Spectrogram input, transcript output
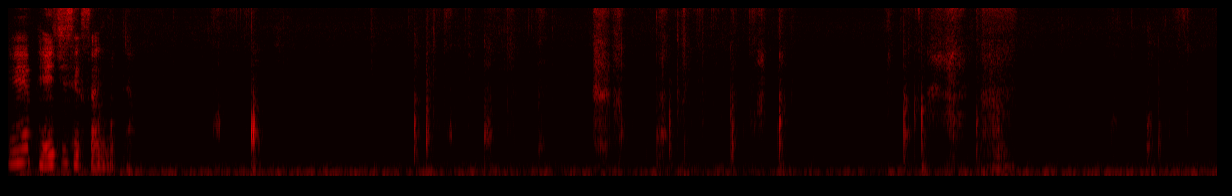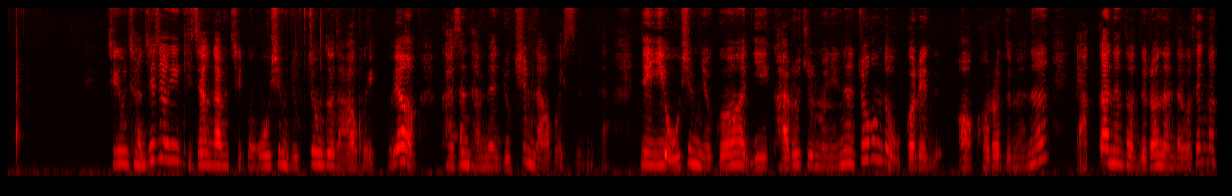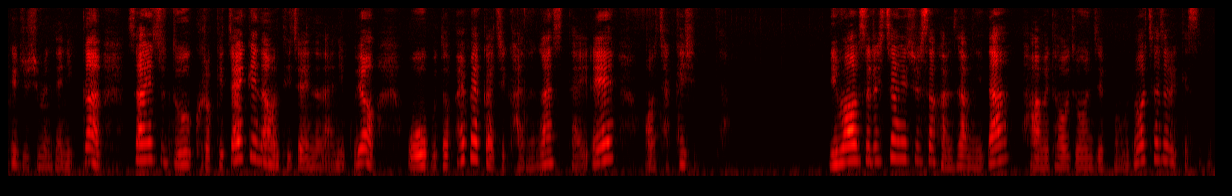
이게 베이지 색상입니다. 지금 전체적인 기장감 지금 56 정도 나오고 있고요. 가슴 단면 60 나오고 있습니다. 근데 이 56은 이 가로 줄무늬는 조금 더 옷걸이 어, 걸어두면은 약간은 더 늘어난다고 생각해 주시면 되니까 사이즈도 그렇게 짧게 나온 디자인은 아니고요. 5호부터 88까지 가능한 스타일의 어, 자켓입니다. 미마우스를 시청해 주셔서 감사합니다. 다음에 더 좋은 제품으로 찾아뵙겠습니다.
